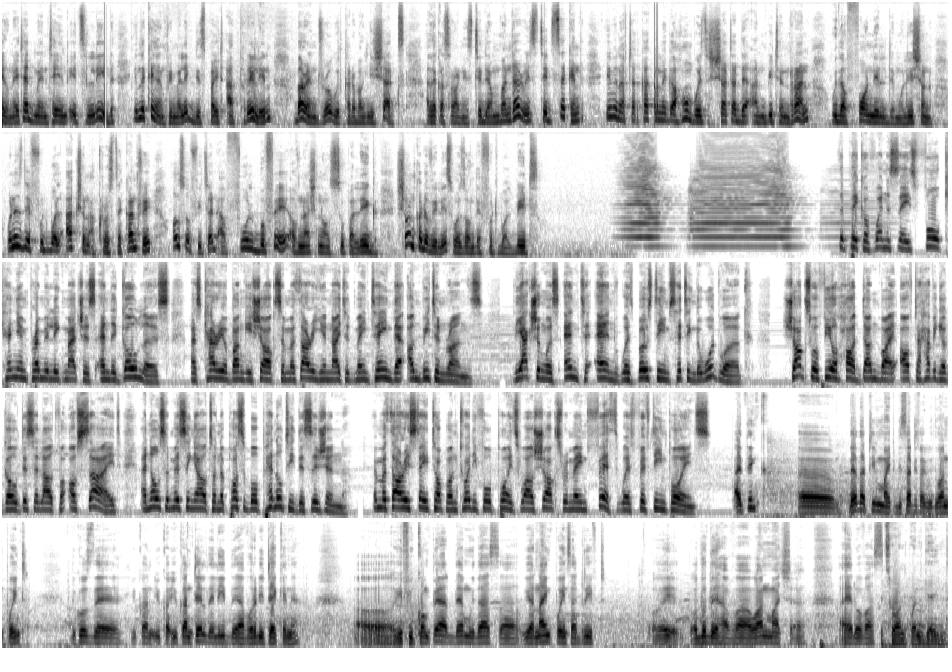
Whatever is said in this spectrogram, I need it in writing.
United maintained its lead in the Kenyan Premier League despite a thrilling barren draw with Kariobangi Sharks. At the Kasarani Stadium, Bandari stayed second even after Kakamega Homeboyz shattered their unbeaten run with a 4-0 demolition. Wednesday football action across the country also featured a full buffet of National Super League. Sean Kodovilis was on the football beat. The pick of Wednesday's four Kenyan Premier League matches ended goalless as Kariobangi Sharks and Mathare United maintained their unbeaten runs. The action was end-to-end with both teams hitting the woodwork. Sharks will feel hard done by after having a goal disallowed for offside and also missing out on a possible penalty decision. And Mathare stayed top on 24 points while Sharks remain fifth with 15 points. I think uh, the other team might be satisfied with one point because the, you, can, you, can, you can tell the lead they have already taken. Eh? Uh, if you compare them with us, uh, we are nine points adrift, although they have uh, one match uh, ahead of us. It's one point gained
